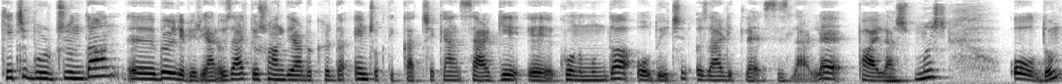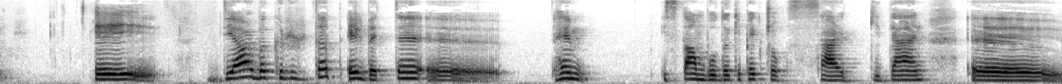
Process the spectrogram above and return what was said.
Keçi Burcu'ndan e, böyle bir yani özellikle şu an Diyarbakır'da en çok dikkat çeken sergi e, konumunda olduğu için özellikle sizlerle paylaşmış oldum. E, Diyarbakır'da elbette e, hem İstanbul'daki pek çok sergiden, e,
